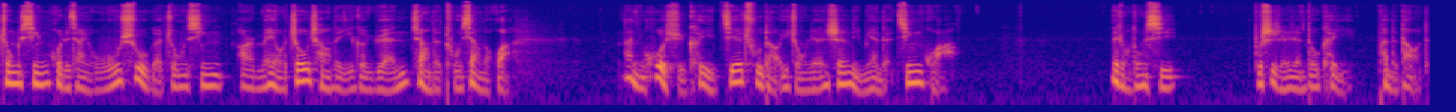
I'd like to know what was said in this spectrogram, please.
中心，或者讲有无数个中心而没有周长的一个圆这样的图像的话，那你或许可以接触到一种人生里面的精华。那种东西不是人人都可以碰得到的，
